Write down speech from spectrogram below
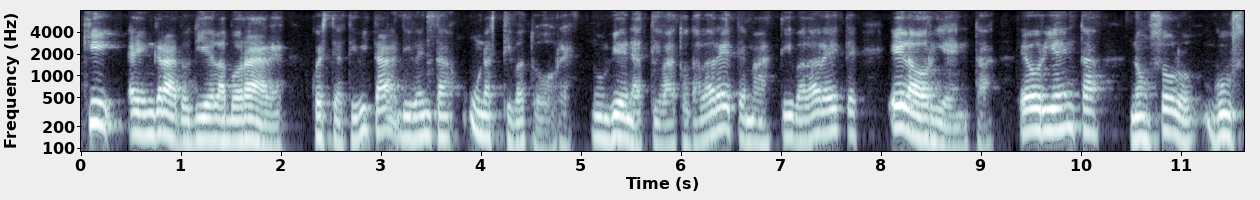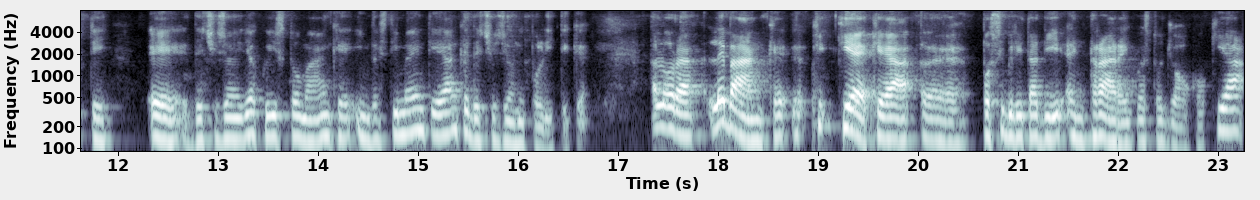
Chi è in grado di elaborare queste attività diventa un attivatore, non viene attivato dalla rete, ma attiva la rete e la orienta e orienta non solo gusti e decisioni di acquisto, ma anche investimenti e anche decisioni politiche. Allora, le banche, eh, chi, chi è che ha eh, possibilità di entrare in questo gioco? Chi ha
